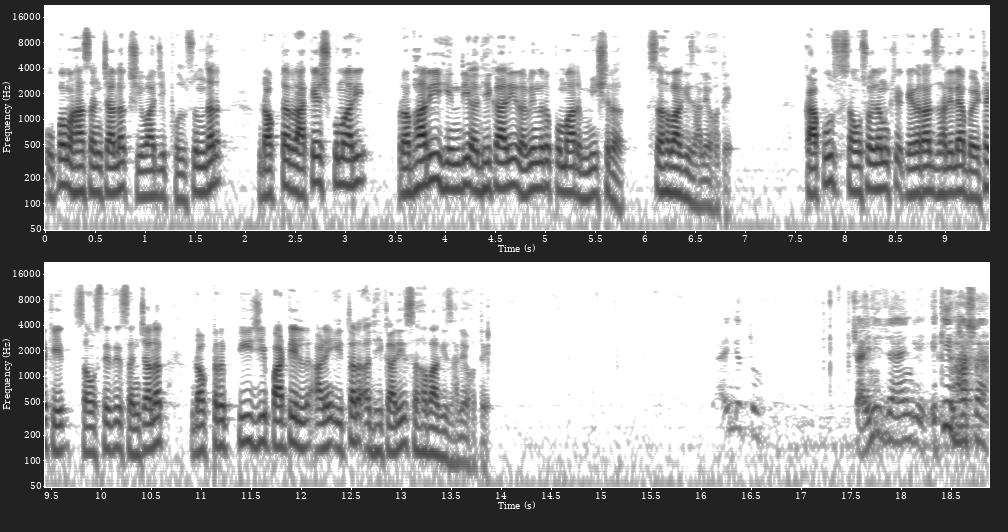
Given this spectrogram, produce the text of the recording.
उपमहासंचालक शिवाजी फुलसुंदर डॉक्टर राकेश कुमारी प्रभारी हिंदी अधिकारी रवींद्र कुमार मिश्र सहभागी झाले होते. कापूस संशोधन केंद्रात झालेल्या बैठकीत संस्थेचे संचालक डॉक्टर पी जी पाटील आणि इतर अधिकारी सहभागी झाले होते. चाइनीज़ जाएँगे, एक ही भाषा,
